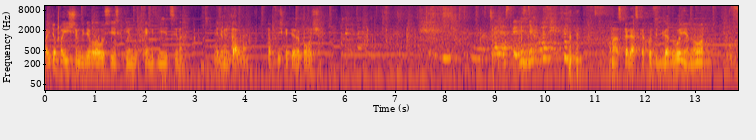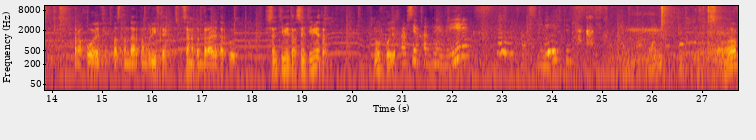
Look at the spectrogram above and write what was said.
Пойдем поищем, где в Лаосе есть какая-нибудь какая медицина элементарная. Аптечка первой помощи. Коляска вездеход. У нас коляска хоть и для двойни, но проходит по стандартам в лифте. Специально подбирали такую. Сантиметр-сантиметр, ну входит. Во все входные двери. Во все лифты. Оп.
